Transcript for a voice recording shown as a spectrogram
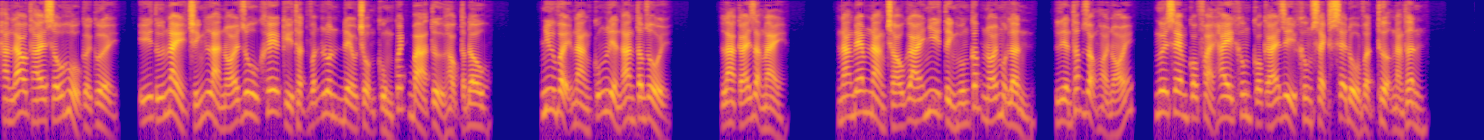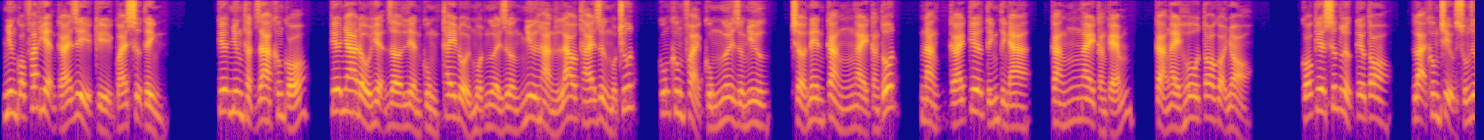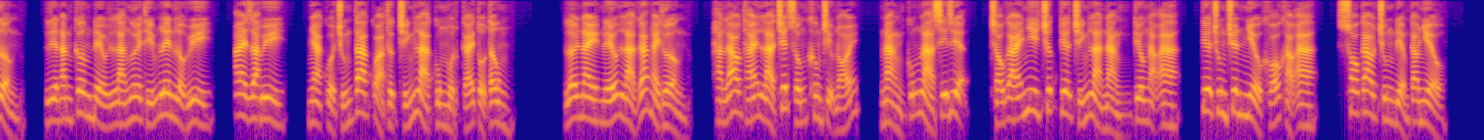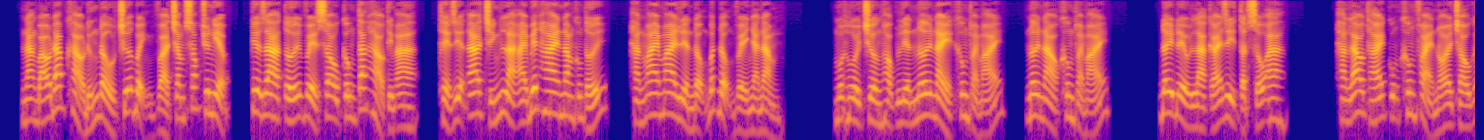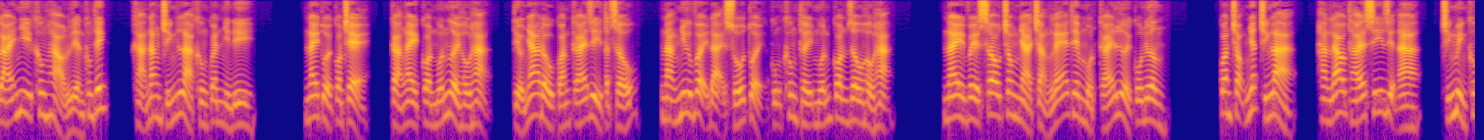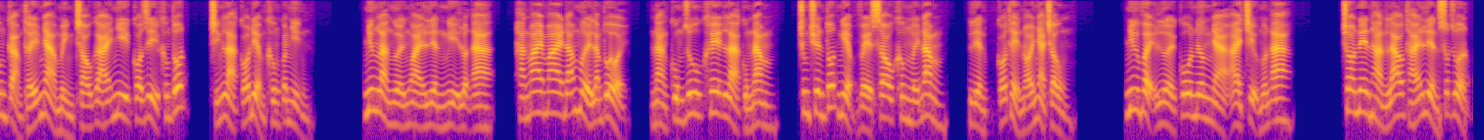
Hàn Lao Thái xấu hổ cười cười, ý tứ này chính là nói Du Khê kỳ thật vẫn luôn đều trộm cùng quách bà tử học tập đâu. Như vậy nàng cũng liền an tâm rồi. Là cái dạng này. Nàng đem nàng cháu gái nhi tình huống cấp nói một lần, liền thấp giọng hỏi nói, ngươi xem có phải hay không có cái gì không sạch sẽ đổ vật thượng nàng thân. Nhưng có phát hiện cái gì kỳ quái sự tình. kia nhưng thật ra không có, kia nha đầu hiện giờ liền cùng thay đổi một người dường như hàn lao thái dừng một chút, cũng không phải cùng ngươi dường như, trở nên càng ngày càng tốt, nàng cái kia tính tình a càng ngày càng kém, cả ngày hô to gọi nhỏ. Có kia sức lực tiêu to, lại không chịu xuống giường, liền ăn cơm đều là ngươi thím lên lầu huy, ai ra huy, nhà của chúng ta quả thực chính là cùng một cái tổ tông. Lời này nếu là gác ngày thường, hàn lao thái là chết sống không chịu nói, nàng cũng là sĩ diện, cháu gái nhi trước kia chính là nàng tiêu ngạo A, kia trung chuyên nhiều khó khảo A, so cao trung điểm cao nhiều. Nàng báo đáp khảo đứng đầu chữa bệnh và chăm sóc chuyên nghiệp, kia ra tới về sau công tác hảo tìm A, thể diện A chính là ai biết hai năm không tới, hàn mai mai liền động bất động về nhà nằm. Một hồi trường học liền nơi này không thoải mái, nơi nào không thoải mái. Đây đều là cái gì tật xấu A. Hàn Lao Thái cũng không phải nói cháu gái nhi không hảo liền không thích, khả năng chính là không quen nhìn đi. Nay tuổi còn trẻ, cả ngày còn muốn người hầu hạ, tiểu nha đầu quán cái gì tật xấu, nàng như vậy đại số tuổi cũng không thấy muốn con dâu hầu hạ. Nay về sau trong nhà chẳng lẽ thêm một cái lười cô nương. Quan trọng nhất chính là, hàn lao thái sĩ diện A, chính mình không cảm thấy nhà mình cháu gái nhi có gì không tốt, chính là có điểm không quan nhìn. Nhưng là người ngoài liền nghị luận A, hàn mai mai đã 15 tuổi, nàng cùng Du Khê là cùng năm, trung chuyên tốt nghiệp về sau không mấy năm, liền có thể nói nhà chồng. Như vậy lười cô nương nhà ai chịu muốn A. Cho nên hàn lao thái liền sốt ruột.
